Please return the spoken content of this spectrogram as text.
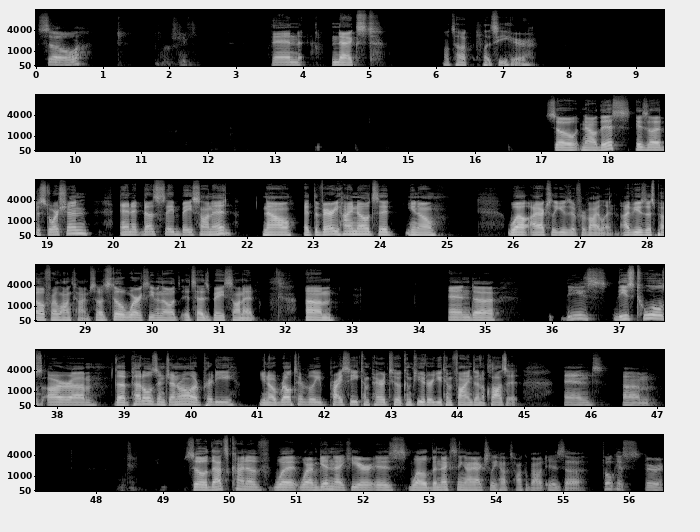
So then next i'll talk let's see here So now this is a distortion and it does say bass on it. Now at the very high notes, it, you know, well, I actually use it for violin. I've used this pedal for a long time, so it still works even though it, it says bass on it. Um, and uh, these these tools are um, the pedals in general are pretty, you know, relatively pricey compared to a computer you can find in a closet. And um, so that's kind of what what I'm getting at here is well the next thing I actually have to talk about is uh focus or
